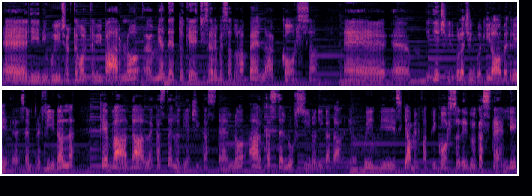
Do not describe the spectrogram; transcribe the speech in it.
eh, di, di, cui certe volte vi parlo, eh, mi ha detto che ci sarebbe stata una bella corsa eh, ehm, di 10,5 km, eh, sempre Fidal, che va dal castello di Aci Castello al castello Ursino di Catania. Quindi si chiama infatti Corsa dei Due Castelli.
